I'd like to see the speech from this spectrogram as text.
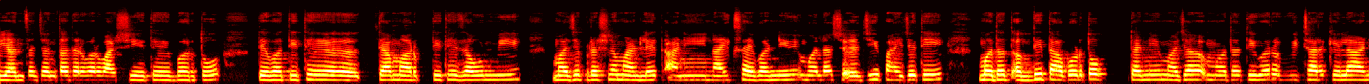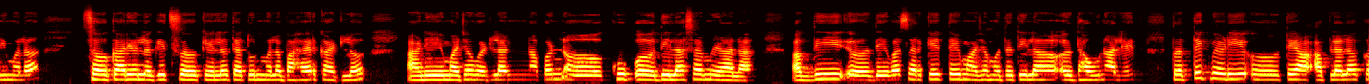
यांचा जनता दरबार वाशी येथे भरतो. तेव्हा तिथे त्या मार्फ तिथे जाऊन मी माझे प्रश्न मांडलेत आणि नाईक साहेबांनी मला श- जी पाहिजे ती मदत अगदी ताबडतोब त्यांनी माझ्या मदतीवर विचार केला आणि मला सहकार्य लगेच केलं. त्यातून मला बाहेर काढलं. आणि माझ्या वडिलांना पण खूप दिलासा मिळाला. अगदी देवासारखे ते माझ्या मदतीला धावून आलेत. प्रत्येक वेळी ते आपल्याला क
